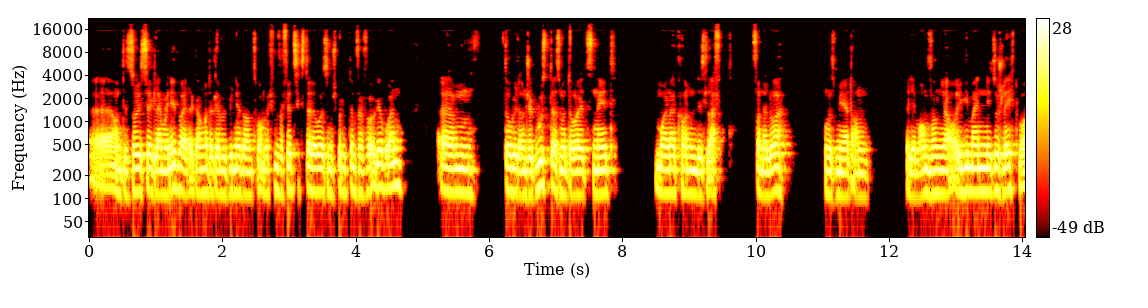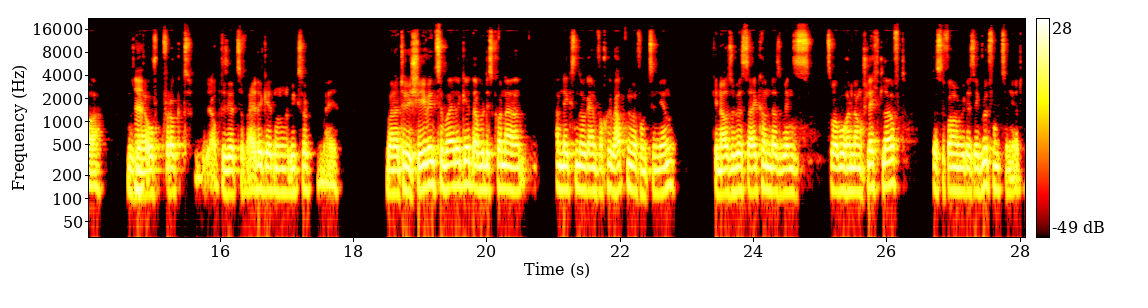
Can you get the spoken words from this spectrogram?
Äh, und das so ist ja gleich mal nicht weitergegangen. Da glaube ich, bin ja dann zweimal 45. da war es im Sprint dann Verfolger geworden. Ähm, da habe ich dann schon gewusst, dass man da jetzt nicht malen kann, das läuft von allein. Muss mir ja dann, weil ich am Anfang ja allgemein nicht so schlecht war, muss ja. man ja oft gefragt, ob das jetzt so weitergeht. Und wie gesagt, war natürlich schön, wenn es so weitergeht, aber das kann auch am nächsten Tag einfach überhaupt nicht mehr funktionieren. Genauso wie es sein kann, dass wenn es zwei Wochen lang schlecht läuft, dass es auf einmal wieder sehr gut funktioniert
